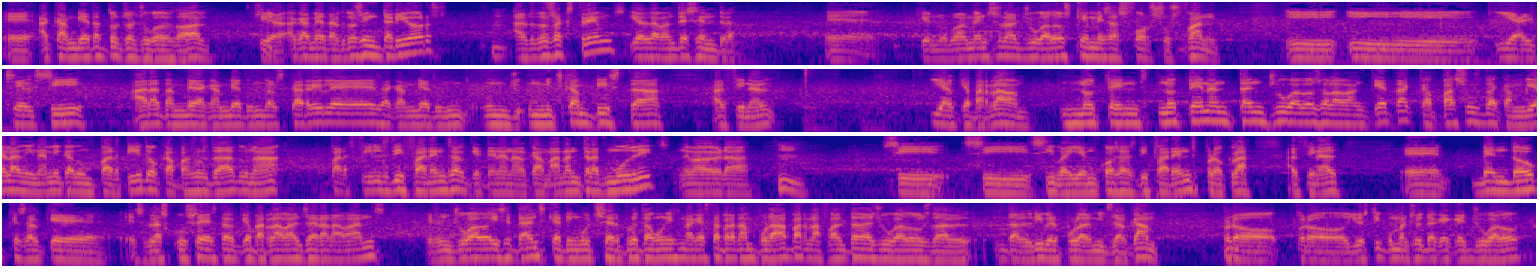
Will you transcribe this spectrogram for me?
eh, ha canviat a tots els jugadors de dalt. O sigui, ha canviat els dos interiors, els dos extrems i el davanter centre. Eh, que normalment són els jugadors que més esforços fan. I, i, i el Chelsea ara també ha canviat un dels carrilers, ha canviat un, un, un migcampista, al final i el que parlàvem, no, tens, no tenen tants jugadors a la banqueta capaços de canviar la dinàmica d'un partit o capaços de donar perfils diferents al que tenen al camp. Ara ha entrat Modric, anem a veure Mm. si, si, si veiem coses diferents, però clar, al final eh, Ben Doug, que és el que és l'escocès del que parlava el Gerard abans, és un jugador de 17 anys que ha tingut cert protagonisme aquesta pretemporada per la falta de jugadors del, del Liverpool al mig del camp però, però jo estic convençut que aquest jugador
